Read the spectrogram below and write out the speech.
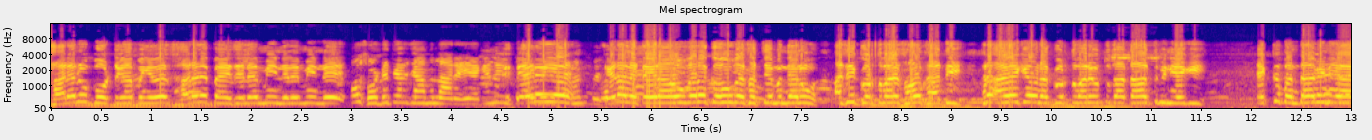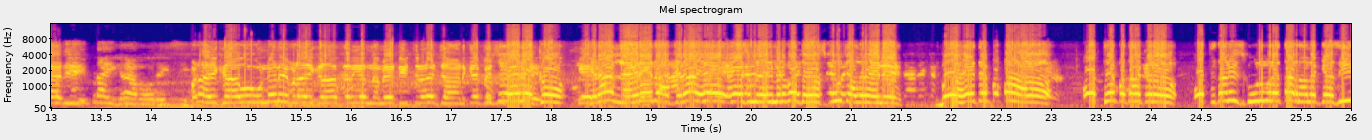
ਸਾਰਿਆਂ ਨੂੰ ਵੋਟੀਆਂ ਪਈਆਂ ਹੋਈਆਂ ਸਾਰਿਆਂ ਨੇ ਪੈਸੇ ਲਏ ਮਹੀਨੇ ਦੇ ਮਹੀਨੇ। ਉਹ ਤੁਹਾਡੇ ਤੇ ਇਲਜ਼ਾਮ ਲਾ ਰਹੇ ਆ ਕਹਿੰਦੇ ਕਹਿਣਾ ਹੀ ਹੈ ਕਿਹੜਾ ਲਟੇਰਾ ਆਊਗਾ ਨਾ ਕਹੂਗਾ ਸੱਚੇ ਬੰਦਿਆਂ ਨੂੰ ਅਸੀਂ ਗੁਰਦੁਆਰੇ ਸੌ ਖਾਦੀ ਫਿਰ ਆਏ ਕਿਉਂ ਨਾ? ਗੁਰਦੁਆਰੇ ਉੱਤੋਂ ਦਾ ਅਦਾਲਤ ਵੀ ਨਹੀਂ ਹੈਗੀ। ਇੱਕ ਬੰਦਾ ਵੀ ਨਹੀਂ ਆਇਆ ਜੀ। ਪੜ੍ਹਾਈ ਖਰਾਬ ਹੋ ਰਹੀ ਸੀ। ਪੜ੍ਹਾਈ ਖਰਾਬ ਉਹ ਉਹਨਾਂ ਨੇ ਪੜ੍ਹਾਈ ਖਰਾਬ ਕਰੀ ਆ ਨਵੇਂ ਟੀਚਰਾਂ ਨੇ ਜਾਣ ਕੇ ਵਿੱਚ ਤੁਸੀਂ ਇਹ ਦੇਖੋ ਜਿਹੜਾ ਲਹਿਰੇ ਦਾ ਜਿਹੜਾ ਇਹ ਇਸ ਮੈਨੇਜਮੈਂਟ ਕੋਲ ਦੋ ਸਕੂਲ ਚੱਲ ਰਹੇ ਨੇ ਬੋਹੇ ਤੇ ਭਪਾਲ ਉੱਥੇ ਪਤਾ ਕਰੋ ਉੱਥੇ ਤਾਂ ਨਹੀਂ ਸਕੂਲ ਮੁਰੇ ਧਰਨਾ ਲੱਗਿਆ ਸੀ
